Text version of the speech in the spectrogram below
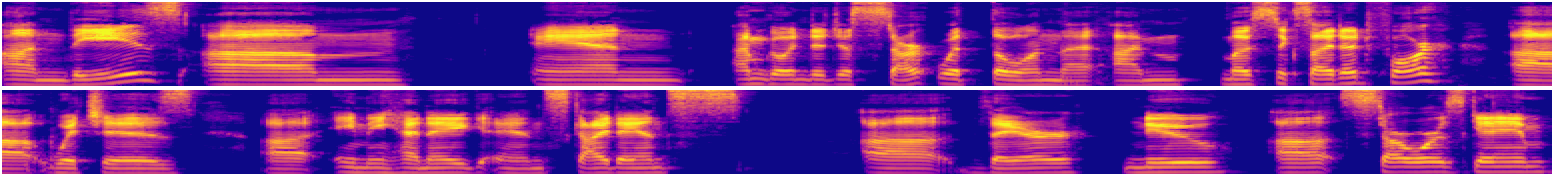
on these. Um, and I'm going to just start with the one that I'm most excited for, uh, which is uh, Amy Hennig and Skydance, uh, their new uh, Star Wars game.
